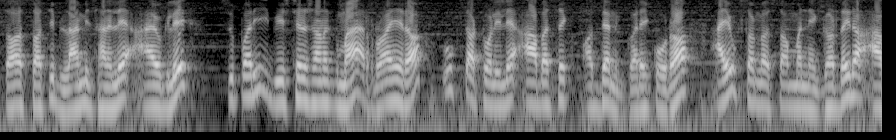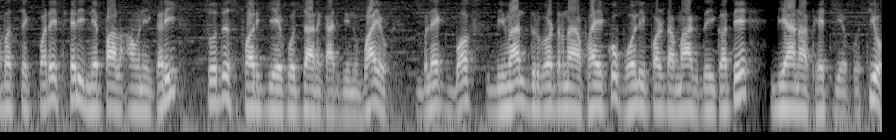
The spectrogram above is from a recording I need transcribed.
सहसचिव लामी छानेले आयोगले सुपरी विश्लेषणमा रहेर उक्त टोलीले आवश्यक अध्ययन गरेको र आयोगसँग समन्वय गर्दै र आवश्यक परे फेरि नेपाल आउने गरी स्वदेश फर्किएको जानकारी दिनुभयो। ब्ल्याक बक्स विमान दुर्घटना भएको भोलिपल्ट माघ दुई गते बिहान भेटिएको थियो।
